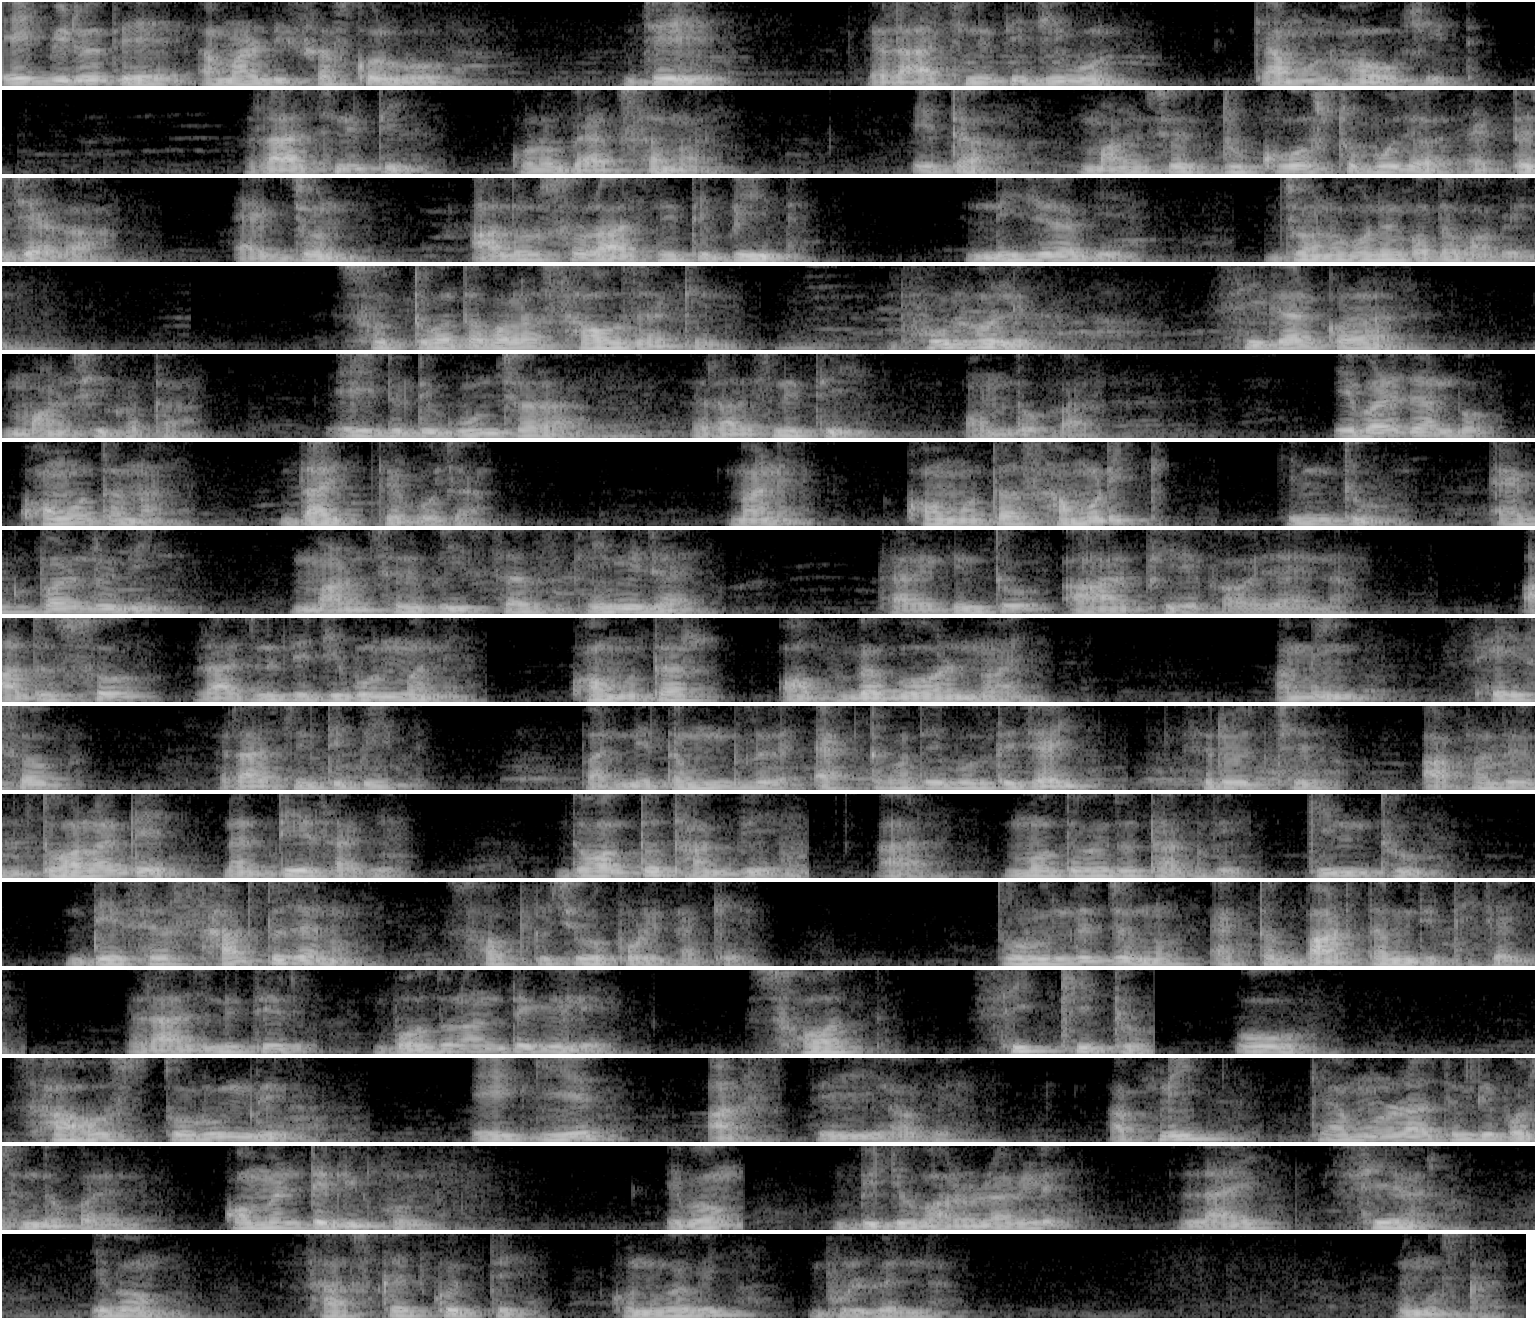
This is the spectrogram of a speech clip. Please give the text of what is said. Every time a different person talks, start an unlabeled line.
এই ভিডিওতে আমরা ডিসকাস করব যে রাজনীতি জীবন কেমন হওয়া উচিত। রাজনীতি কোনো ব্যবসা নয়, এটা মানুষের দুঃখ কষ্ট বোঝার একটা জায়গা। একজন আদর্শ রাজনীতিবিদ নিজের আগে জনগণের কথা ভাবেন, সত্য কথা বলার সাহস রাখেন, ভুল হলে স্বীকার করার মানসিকতা। এই দুটি গুণ ছাড়া রাজনীতি অন্ধকার। এবারে জানব ক্ষমতা নয় দায়িত্বের বোঝা। মানে ক্ষমতা সামরিক, কিন্তু একবার যদি মানুষের বিশ্বাস ভেঙে যায়, তাহলে কিন্তু আর ফিরে পাওয়া যায় না। আদর্শ রাজনীতি জীবন মানে ক্ষমতার অপব্যবহার নয়। আমি সেই সব রাজনীতিবিদ বা নেতামন্ত্রীদের একটা কথাই বলতে চাই, সেটা হচ্ছে, আপনাদের দল আগে না দেশ আগে? দল তো থাকবে আর মতভেদও থাকবে, কিন্তু দেশের স্বার্থ যেন সব কিছুর ওপরে থাকে। তরুণদের জন্য একটা বার্তা আমি দিতে চাই। রাজনীতির বদল আনতে গেলে সৎ, শিক্ষিত ও সাহস তরুণদের এগিয়ে আসতেই হবে। আপনি কেমন রাজনীতি পছন্দ করেন? কমেন্টে লিখুন। এবং ভিডিও ভালো লাগলে লাইক, শেয়ার এবং সাবস্ক্রাইব করতে কোনোভাবেই ভুলবেন না। নমস্কার।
